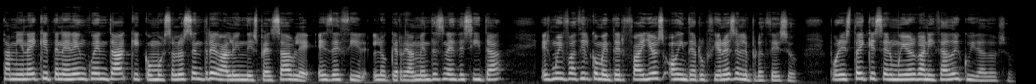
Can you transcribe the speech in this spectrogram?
también hay que tener en cuenta que como solo se entrega lo indispensable, es decir, lo que realmente se necesita, es muy fácil cometer fallos o interrupciones en el proceso. Por esto hay que ser muy organizado y cuidadoso.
